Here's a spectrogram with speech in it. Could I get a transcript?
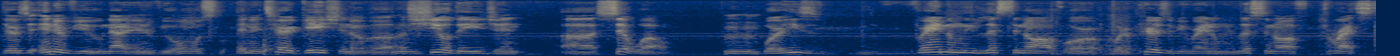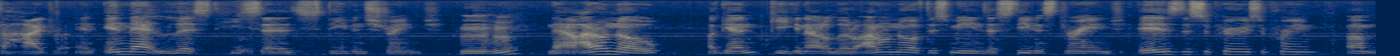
there's an interview, not an interview, almost an interrogation of a, a Mm. Shield agent, uh, Sitwell, hmm where he's randomly listing off, or what appears to be randomly listing off threats to Hydra, and in that list he says Stephen Strange. hmm Now I don't know. Again, geeking out a little. I don't know if this means that Stephen Strange is the Superior Supreme, um,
